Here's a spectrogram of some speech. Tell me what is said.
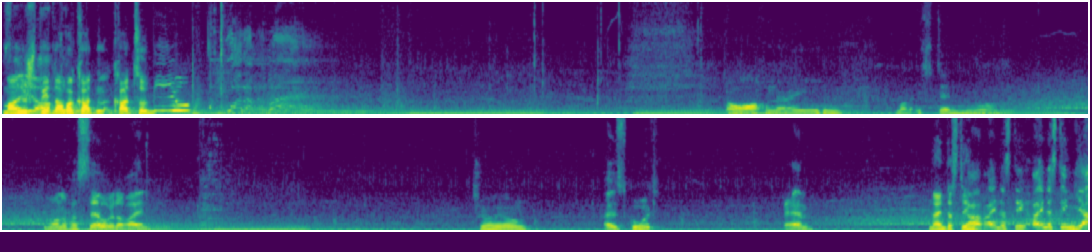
Manu spielt aber gerade zu mir. Och nein. Was mach ich denn nur? Die machen fast selber wieder rein. Entschuldigung. Alles gut? Bam. Nein, das Ding. Ja, rein das Ding, rein das Ding. Ja!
